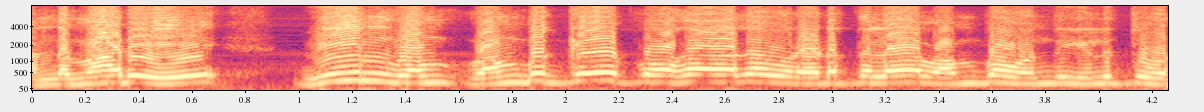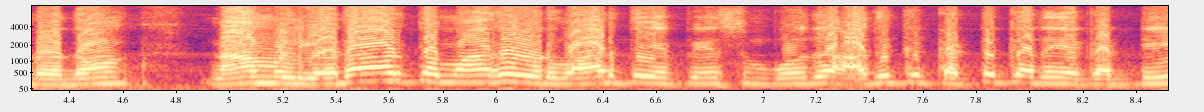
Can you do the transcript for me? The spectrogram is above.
அந்த மாதிரி வீண் வம் வம்புக்கே போகாத ஒரு இடத்துல வம்பை வந்து இழுத்து விடுறதும் நாம் யதார்த்தமாக ஒரு வார்த்தையை பேசும்போது அதுக்கு கட்டுக்கதையை கட்டி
